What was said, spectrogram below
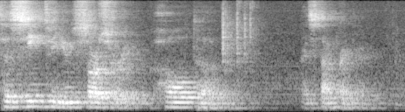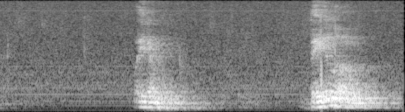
to seek to use sorcery. Hold up. Let's stop right there. Wait a minute. Balaam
